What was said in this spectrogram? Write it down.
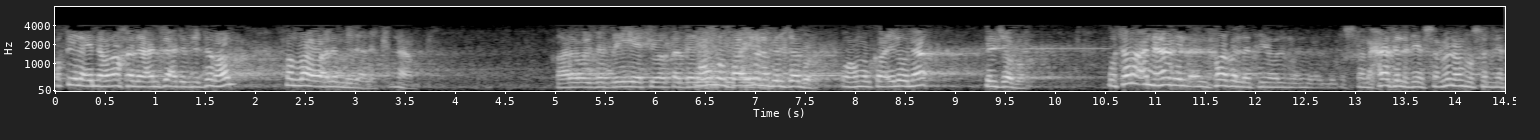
وقيل إنه أخذ عن سعد بن درهم فالله أعلم بذلك. نعم. قال والجبرية والقدرية وهم القائلون بالجبر وهم القائلون بالجبر. وترى أن هذه الألفاظ التي المصطلحات التي يستعملها المصنف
